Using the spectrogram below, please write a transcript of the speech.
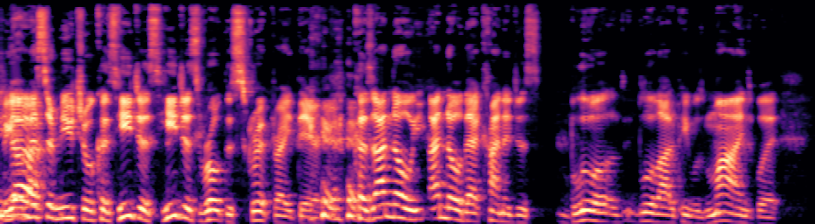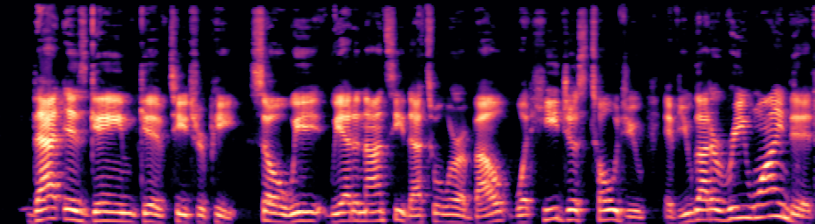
we got Mr. Mutual because he just he just wrote the script right there. Because I know I know that kind of just blew blew a lot of people's minds, but that is game give, teach, repeat. So we we at Anansi, that's what we're about. What he just told you, if you got to rewind it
